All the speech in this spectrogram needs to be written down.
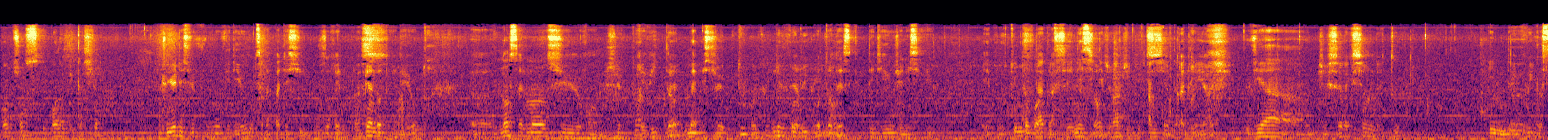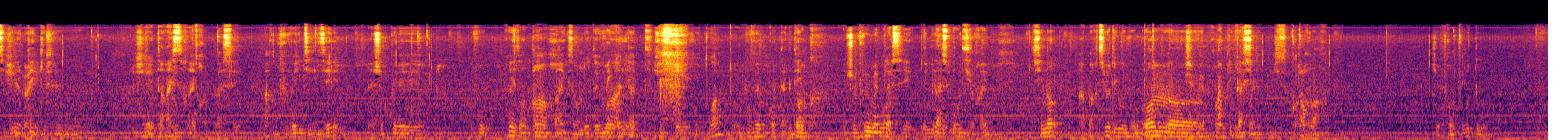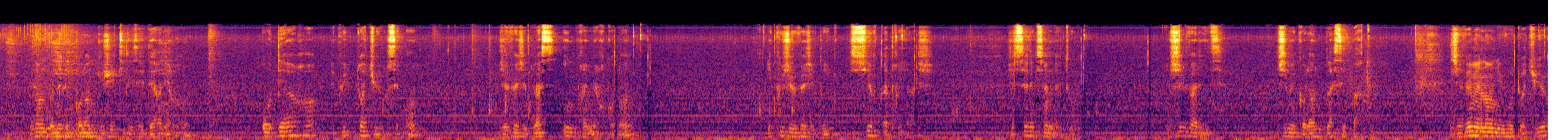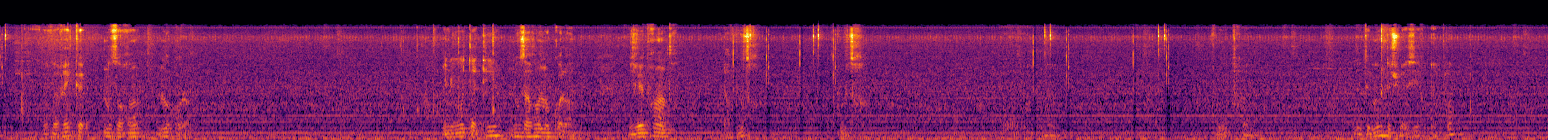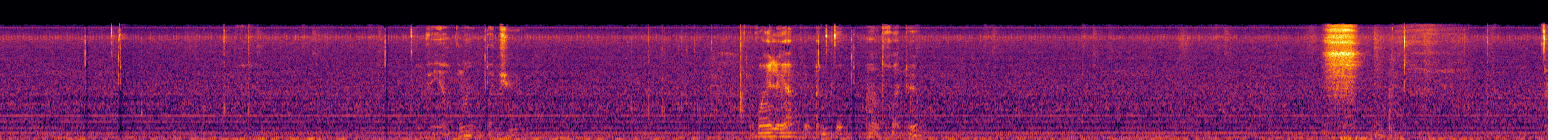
bonne chance et bonne application. Continuez de suivre vos vidéos, vous ne serez pas déçus. Vous aurez bien d'autres vidéos. Euh, non seulement sur, sur Revit, mais sur tous les produits Autodesk dédiés au génie civil. Et pour tout contact, n'hésitez pas à me contacter via je sélectionne le tout une de oui, possibilités qui vous intéresserait. Vous pouvez utiliser, je peux vous présenter par exemple, nous devons aller jusqu'au niveau 3, vous pouvez me contacter. Donc, je veux me placer au place au durée. Sinon, à partir du niveau bonne euh, je vais prendre application. Au revoir. Je prends photo. Ils vont me donner les colonnes que j'ai utilisées dernièrement. Hauteur et puis toiture, c'est bon. je vais, je place une première colonne. Et puis je vais, je clique sur quadrillage. Je sélectionne le tout. Je valide. J'ai mes colonnes placées partout. Je vais maintenant au niveau toiture. Vous verrez que nous aurons nos colonnes. Au niveau toiture, nous avons nos colonnes. Je vais prendre la poutre. Poutre. On nous demande de choisir un plan. un plan, voiture. Voyez-le un peu, un peu en 3, 2.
